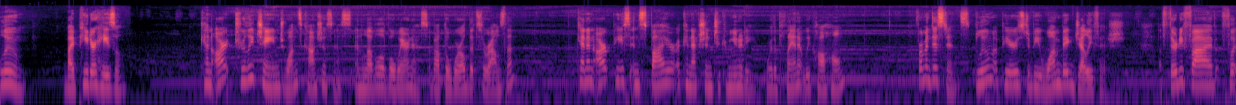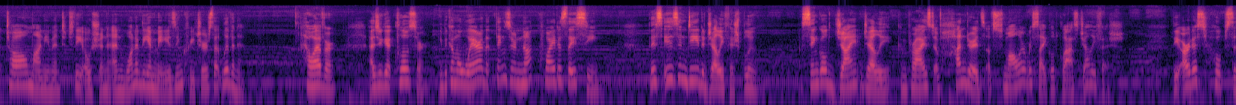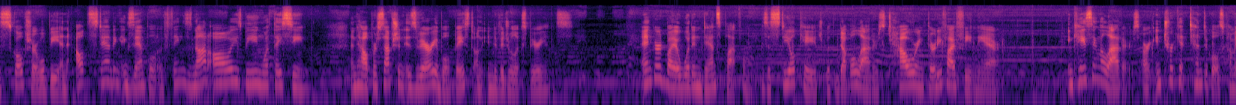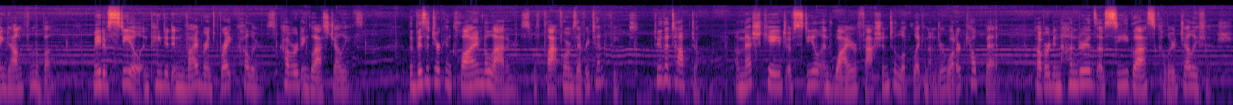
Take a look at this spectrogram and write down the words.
Bloom by Peter Hazel. Can art truly change one's consciousness and level of awareness about the world that surrounds them? Can an art piece inspire a connection to community or the planet we call home? From a distance, Bloom appears to be one big jellyfish, a 35 foot tall monument to the ocean and one of the amazing creatures that live in it. However, as you get closer, you become aware that things are not quite as they seem. This is indeed a jellyfish bloom, a single giant jelly comprised of hundreds of smaller recycled glass jellyfish. The artist hopes this sculpture will be an outstanding example of things not always being what they seem, and how perception is variable based on individual experience. Anchored by a wooden dance platform is a steel cage with double ladders towering 35 feet in the air. Encasing the ladders are intricate tentacles coming down from above, made of steel and painted in vibrant, bright colors, covered in glass jellies. The visitor can climb the ladders, with platforms every 10 feet, to the top dome, a mesh cage of steel and wire fashioned to look like an underwater kelp bed covered in hundreds of sea glass colored jellyfish.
